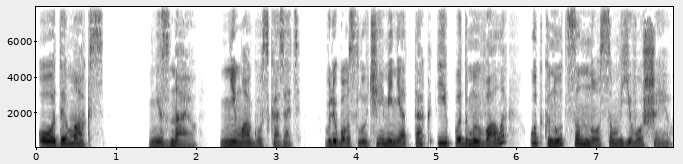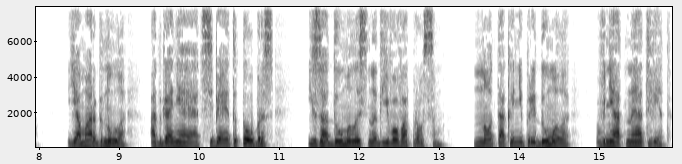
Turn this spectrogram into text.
О, де Макс!» «Не знаю, не могу сказать. В любом случае, меня так и подмывало уткнуться носом в его шею. Я моргнула, отгоняя от себя этот образ, и задумалась над его вопросом. Но так и не придумала внятный ответ.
